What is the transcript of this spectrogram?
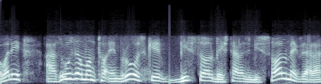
ولی از او زمان تا امروز که 20 سال بیشتر از 20 سال میگذره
